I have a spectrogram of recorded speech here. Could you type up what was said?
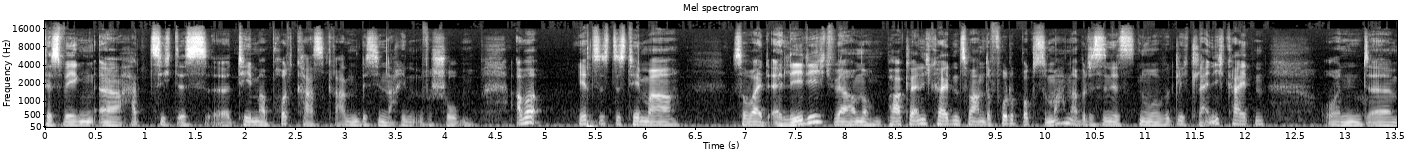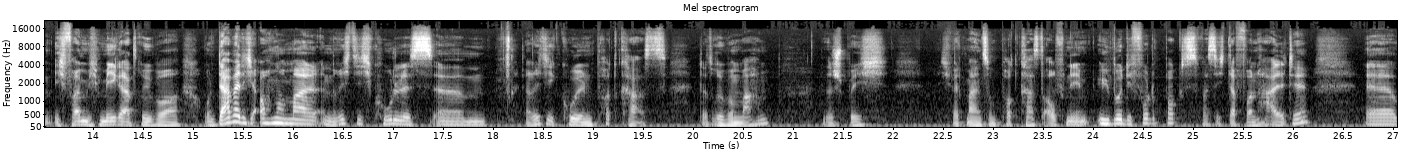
deswegen hat sich das Thema Podcast gerade ein bisschen nach hinten verschoben. Aber Jetzt ist das Thema soweit erledigt. Wir haben noch ein paar Kleinigkeiten zwar an der Fotobox zu machen, aber das sind jetzt nur wirklich Kleinigkeiten. Und ähm, ich freue mich mega drüber. Und da werde ich auch nochmal ein richtig cooles, ähm, einen richtig coolen Podcast darüber machen. Also sprich, ich werde mal so einen Podcast aufnehmen über die Fotobox, was ich davon halte äh,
